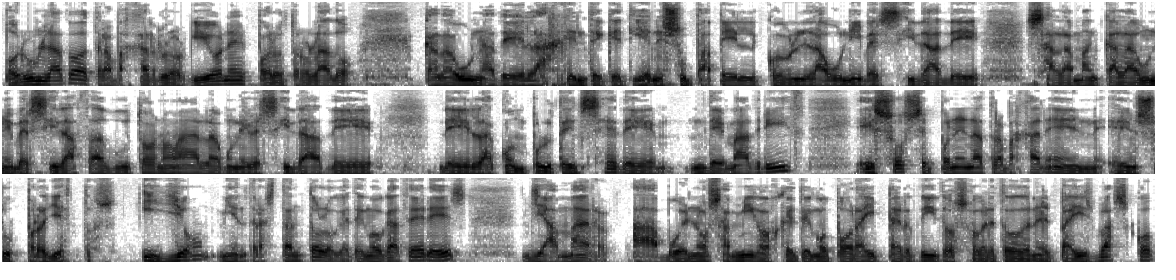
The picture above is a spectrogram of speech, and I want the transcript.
por un lado, a trabajar los guiones, por otro lado, cada una de la gente que tiene su papel con la Universidad de Salamanca, la Universidad Autónoma, la Universidad de, de la Complutense de, de, Madrid, eso se ponen a trabajar en, en sus proyectos. Y yo, mientras tanto, lo que tengo que hacer es llamar a buenos amigos que tengo por ahí perdidos, sobre todo en el País Vasco,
